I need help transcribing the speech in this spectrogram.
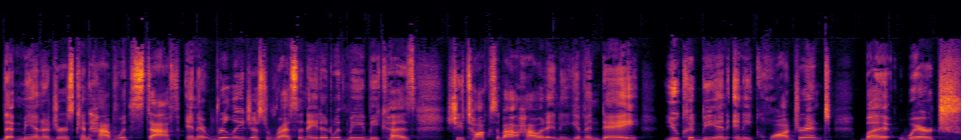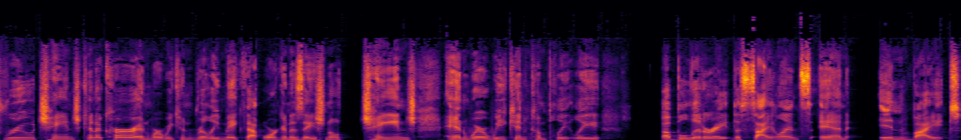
that managers can have with staff. And it really just resonated with me because she talks about how at any given day you could be in any quadrant, but where true change can occur and where we can really make that organizational change and where we can completely obliterate the silence and invite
